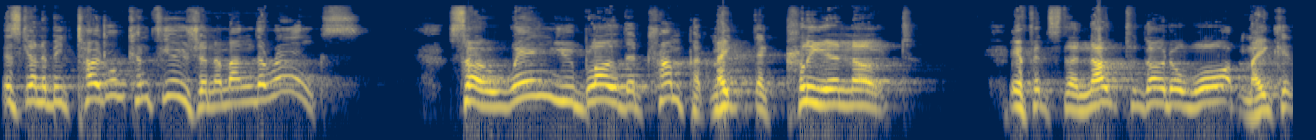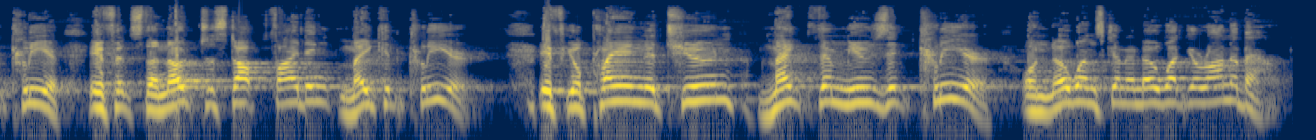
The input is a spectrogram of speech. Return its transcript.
There's going to be total confusion among the ranks. So when you blow the trumpet, make the clear note. If it's the note to go to war, make it clear. If it's the note to stop fighting, make it clear. If you're playing a tune, make the music clear, or no one's going to know what you're on about.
